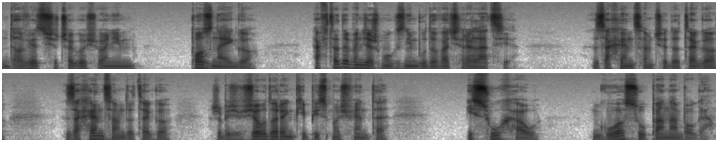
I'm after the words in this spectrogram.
dowiedz się czegoś o Nim, poznaj Go, a wtedy będziesz mógł z Nim budować relacje. Zachęcam Cię do tego, zachęcam do tego, żebyś wziął do ręki Pismo Święte i słuchał głosu Pana Boga.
